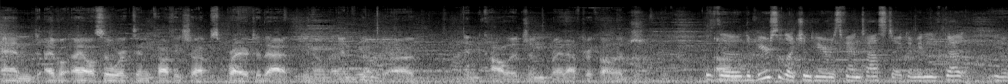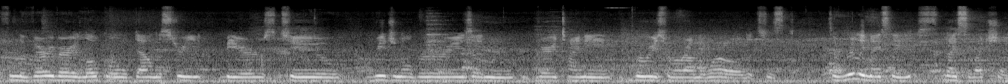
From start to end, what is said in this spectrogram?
and I've, I also worked in coffee shops prior to that. You know, in uh, in college and right after college. The, the beer selection here is fantastic. I mean, you've got you know from the very very local down the street beers to regional breweries and very tiny breweries from around the world. It's just it's a really nicely nice selection.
